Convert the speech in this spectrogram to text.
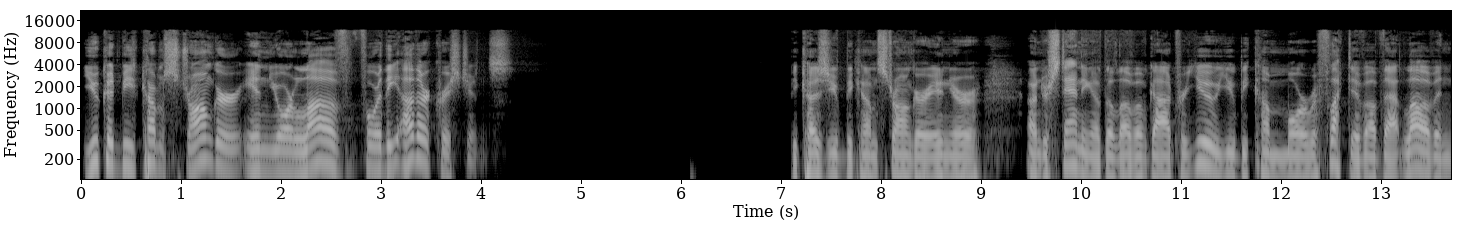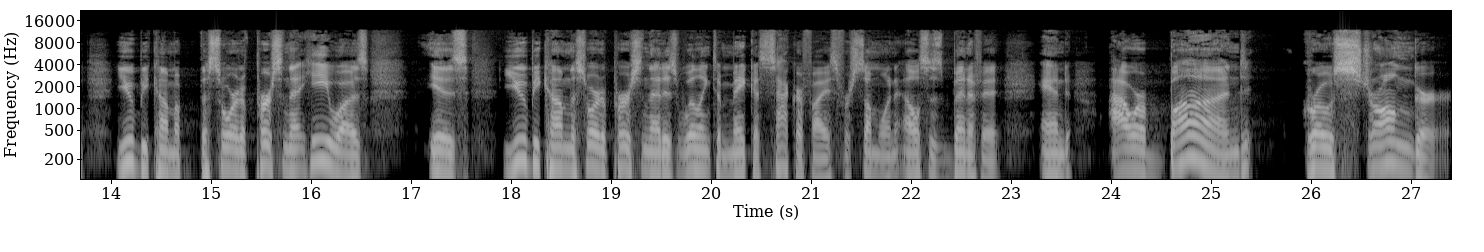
you could become stronger in your love for the other Christians because you've become stronger in your understanding of the love of God for you, you become more reflective of that love and you become a, the sort of person that he was is you become the sort of person that is willing to make a sacrifice for someone else's benefit and our bond grows stronger.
